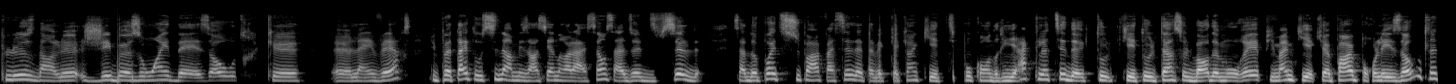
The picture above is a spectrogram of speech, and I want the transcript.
plus dans le j'ai besoin des autres que euh, l'inverse. Puis peut-être aussi dans mes anciennes relations, ça a dû être difficile. Ça ne doit pas être super facile d'être avec quelqu'un qui est hypochondriaque, là, de, qui est tout le temps sur le bord de mourir, puis même qui, a peur pour les autres. Là,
